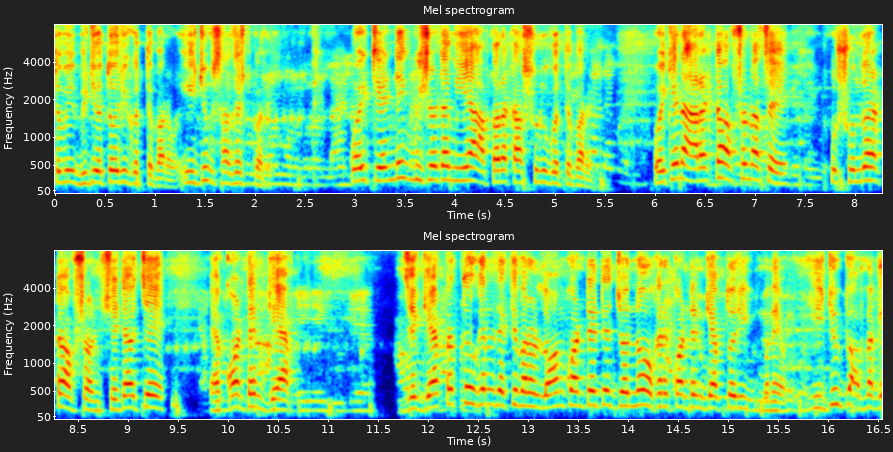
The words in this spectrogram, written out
তুমি ভিডিও তৈরি করতে পারো। ইউটিউব সাজেস্ট করে। ওই ট্রেন্ডিং বিষয়টা নিয়ে আপনারা কাজ শুরু করতে পারেন। ওইখানে আরেকটা অপশন আছে, খুব সুন্দর একটা অপশন সেটা হচ্ছে কন্টেন্ট গ্যাপ যে গ্যাপটা তো ওখানে দেখতে পারো লং কন্টেন্টের জন্য ওখানে কন্টেন্ট গ্যাপ তৈরি মানে ইউটিউব আপনাকে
